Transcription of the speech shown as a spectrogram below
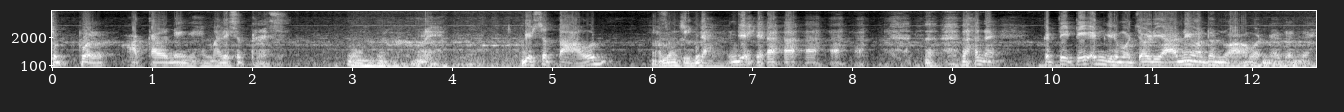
Jebol akal nih nggih, malah stres. Nggih. Setahun langsung pindah nggih. Lah nek ketitikan nggih maca liyane ngoten mawon ngoten nggih.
